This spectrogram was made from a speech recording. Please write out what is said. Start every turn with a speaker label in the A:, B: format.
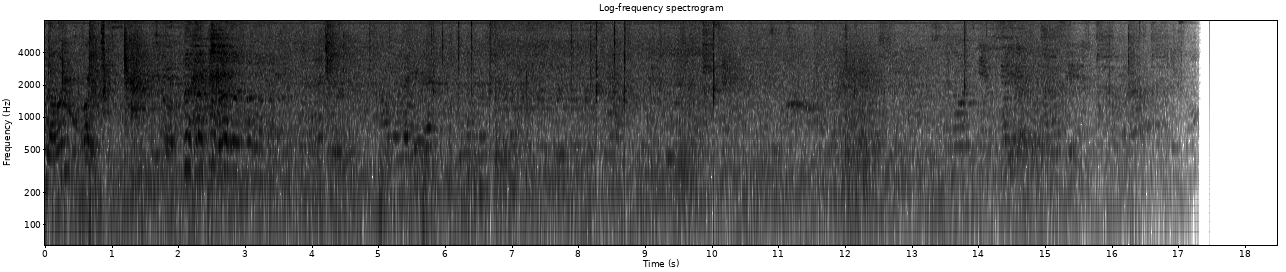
A: 다음 양은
